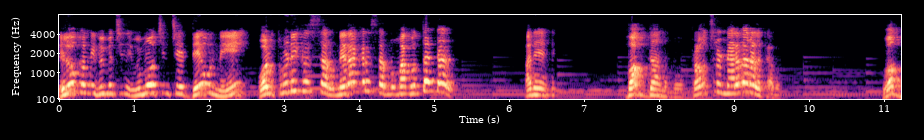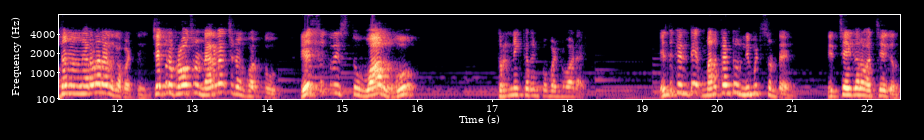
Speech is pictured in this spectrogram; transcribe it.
ఈ లోకాన్ని విమోచి విమోచించే దేవుణ్ణి వాళ్ళు తృణీకరిస్తారు నిరాకరిస్తారు నువ్వు మాకు వద్దంటారు. అనే వాగ్దానము ప్రవచనం నెరవేరాలి కాబట్టి. వాగ్దానం నెరవేరాలి కాబట్టి. చెప్పిన ప్రవచనం నెరవేర్చడం కొరకు యేసుక్రీస్తు వారు తృణీకరింపబడిన వాడాయి ఎందుకంటే మనకంటూ లిమిట్స్ ఉంటాయి. ఇది చేయగలం అది చేయగలం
